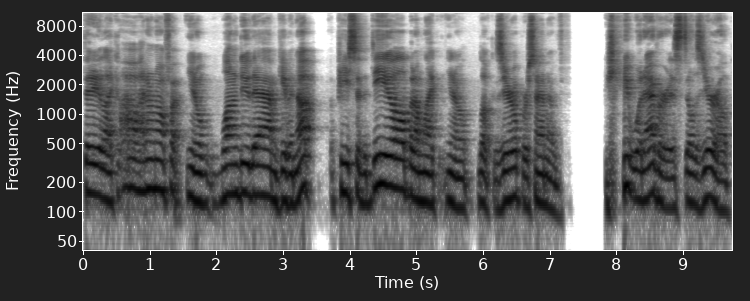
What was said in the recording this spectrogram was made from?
they like, oh, I don't know if I, you know, want to do that. I'm giving up a piece of the deal, but I'm like, you know, look, zero percent of whatever is still zero.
